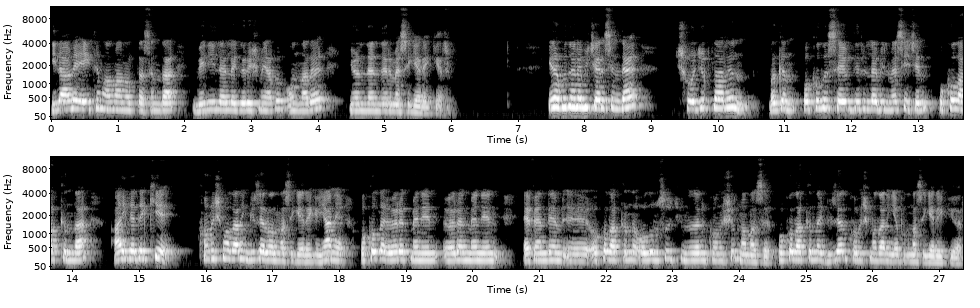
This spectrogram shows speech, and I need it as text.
İlave eğitim alma noktasında velilerle görüşme yapıp onları yönlendirmesi gerekir. Yine bu dönem içerisinde çocukların bakın okulu sevdirilebilmesi için okul hakkında ailedeki konuşmaların güzel olması gerekiyor. Yani okulda öğretmenin, öğrenmenin, efendim e, okul hakkında olumsuz cümlelerin konuşulmaması, okul hakkında güzel konuşmaların yapılması gerekiyor.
